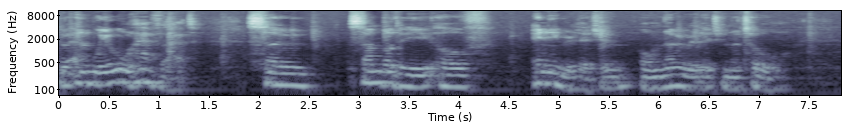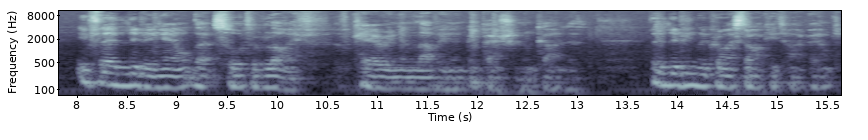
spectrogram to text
And we all have that. So somebody of any religion or no religion at all, if they're living out that sort of life caring and loving and compassion and kindness, they're living the Christ archetype out.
